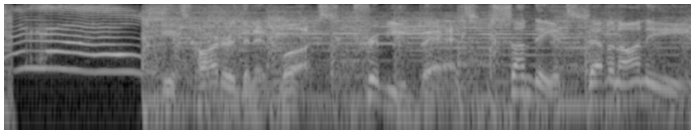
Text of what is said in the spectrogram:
It's harder than it looks. Tribute bands, Sunday at 7 on E.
